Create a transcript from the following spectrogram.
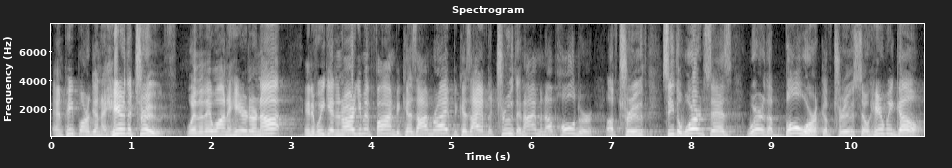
and people are going to hear the truth, whether they want to hear it or not. And if we get an argument, fine, because I'm right, because I have the truth, and I'm an upholder of truth. See, the Word says we're the bulwark of truth, so here we go.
